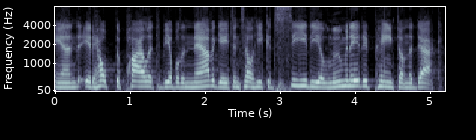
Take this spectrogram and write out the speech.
And it helped the pilot to be able to navigate until he could see the illuminated paint on the deck.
